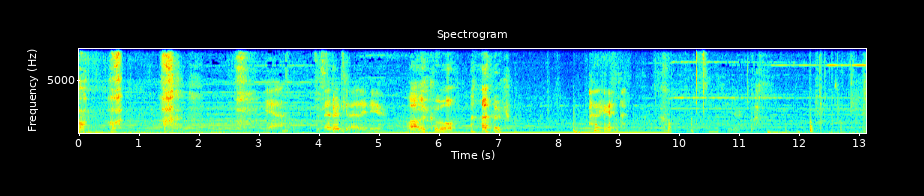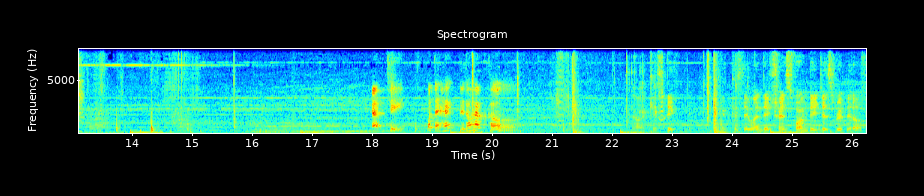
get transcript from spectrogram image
oh, oh. Yeah. It's better to let it here. wow, look cool. look cool. yeah. Empty. What the heck? They don't have code? No, because they, because they when they transform, they just rip it off.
